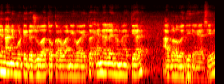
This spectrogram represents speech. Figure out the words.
જે નાની મોટી રજૂઆતો કરવાની હોય તો એને લઈને અમે અત્યારે આગળ વધી રહ્યા છીએ.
